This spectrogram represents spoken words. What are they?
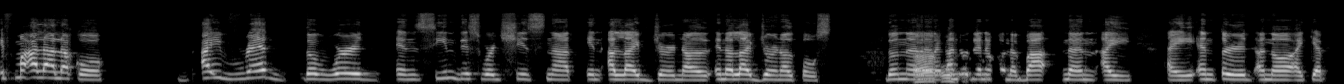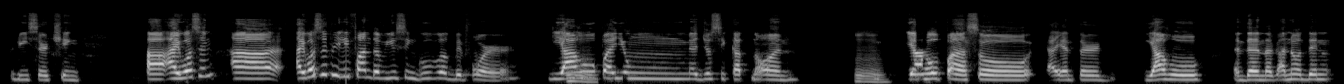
if maalala ko I've read the word and seen this word ShizNat in a live journal in a live journal post. Doon na oh. ano din ako nagba then I I entered ano I kept researching. Uh, I wasn't uh I wasn't really fond of using Google before. Yahoo pa yung medyo sikat noon. Mm-mm. Yahoo pa. So I entered Yahoo and then nag ano then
